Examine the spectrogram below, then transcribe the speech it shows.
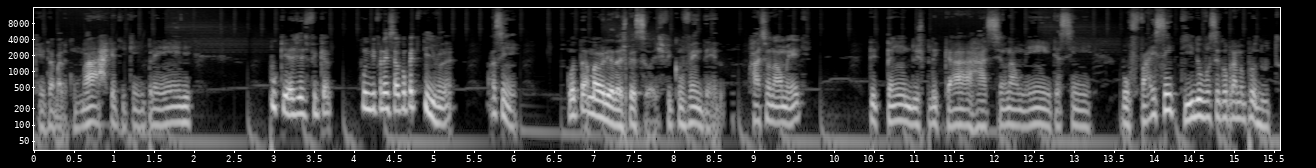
quem trabalha com marketing, quem empreende, porque a gente fica com um diferencial competitivo, né? Assim, enquanto a maioria das pessoas ficam vendendo racionalmente, tentando explicar racionalmente, assim, pô, faz sentido você comprar meu produto.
